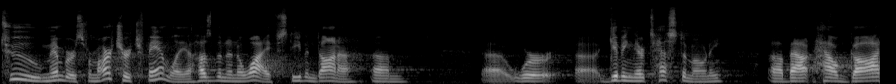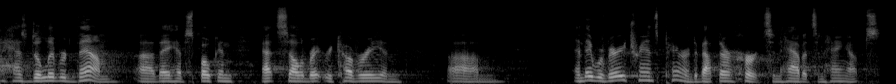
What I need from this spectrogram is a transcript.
two members from our church family, a husband and a wife, Steve and Donna, um, uh, were uh, giving their testimony about how God has delivered them. Uh, they have spoken at Celebrate Recovery and um, and they were very transparent about their hurts and habits and hangups.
